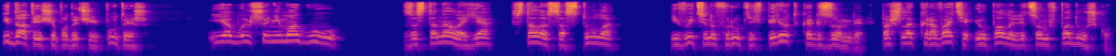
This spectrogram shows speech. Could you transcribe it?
и даты еще подучи, путаешь». «Я больше не могу», – застонала я, встала со стула и, вытянув руки вперед, как зомби, пошла к кровати и упала лицом в подушку.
